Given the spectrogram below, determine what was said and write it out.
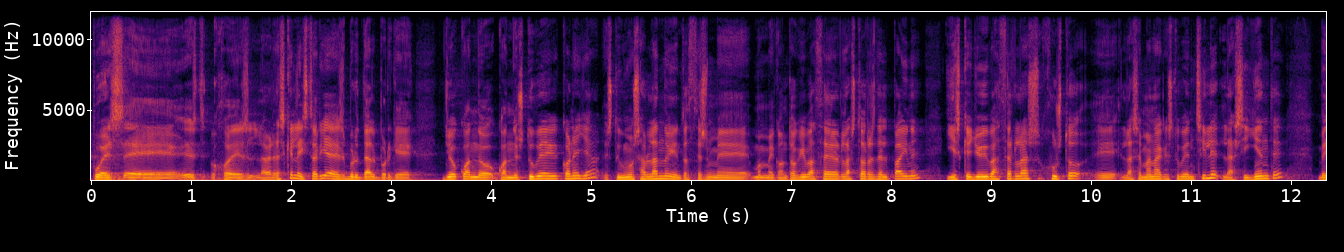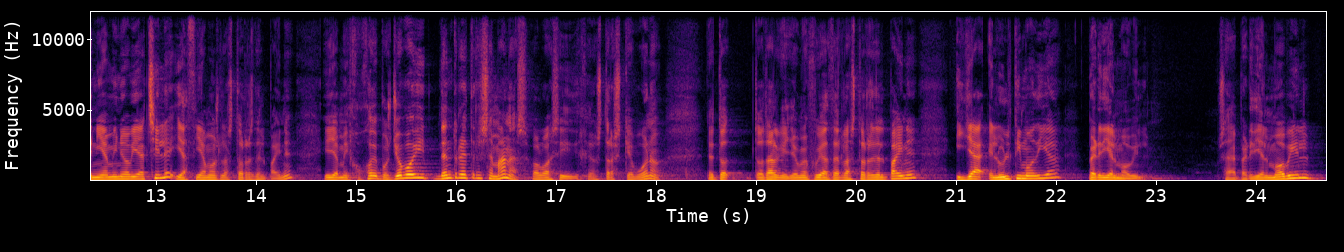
Pues, eh, joder, la verdad es que la historia es brutal porque yo cuando, cuando estuve con ella, estuvimos hablando y entonces me, me contó que iba a hacer las Torres del Paine y es que yo iba a hacerlas justo eh, la semana que estuve en Chile, la siguiente venía mi novia a Chile y hacíamos las Torres del Paine. Y ella me dijo, joder, pues yo voy dentro de tres semanas o algo así. Y dije, ostras, qué bueno. total, que yo me fui a hacer las Torres del Paine y ya el último día perdí el móvil. O sea, perdí el móvil,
